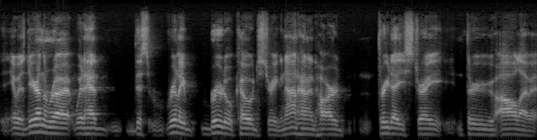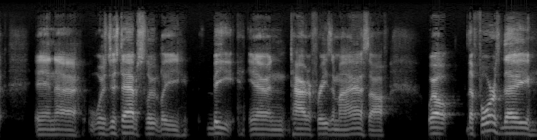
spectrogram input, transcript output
it was deer in the rut. We'd had this really brutal cold streak, not hunted hard three days straight through all of it, and uh, was just absolutely beat, you know, and tired of freezing my ass off. Well, the fourth day,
